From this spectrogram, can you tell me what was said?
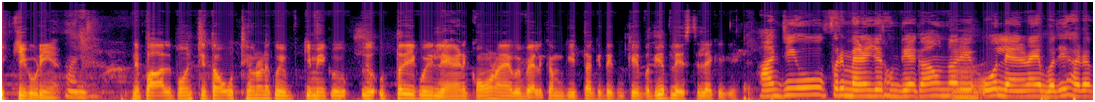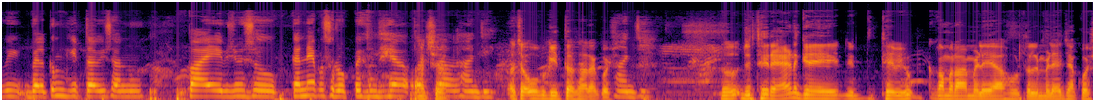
21 ਕੁੜੀਆਂ? ਹਾਂਜੀ। ਨੇਪਾਲ ਪਹੁੰਚੇ ਤਾਂ ਉੱਥੇ ਉਹਨਾਂ ਨੇ ਕੋਈ ਕਿਵੇਂ ਕੋਈ ਉੱਤਰੇ ਕੋਈ ਲੈਣ ਕੌਣ ਆਇਆ ਕੋਈ ਵੈਲਕਮ ਕੀਤਾ ਕਿਤੇ ਕੋਈ ਵਧੀਆ ਪਲੇਸ ਤੇ ਲੈ ਕੇ ਗਏ? ਹਾਂਜੀ ਉਹ ਫਿਰ ਮੈਨੇਜਰ ਹੁੰਦੇ ਆ ਗਾ ਉਹਨਾਂ ਦੇ ਉਹ ਲੈਣ ਆਏ ਵਧੀਆ ਸਾਡਾ ਵੀ ਵੈਲਕਮ ਕੀਤਾ ਵੀ ਸਾਨੂੰ। ਪਾਏ ਜਿਵੇਂ ਸੋ ਕਹਿੰਦੇ ਆਪਾਂ ਸਰੋਪੇ ਹੁੰਦੇ ਆ ਉਸ ਅੱਛਾ। ਤਰ੍ਹਾਂ, ਹਾਂਜੀ। ਅੱਛਾ ਉਹ ਵੀ ਕੀਤਾ ਸਾਰਾ ਕੁਝ ਹਾਂਜੀ। ਜਿੱਥੇ ਰਹਿਣਗੇ ਜਿੱਥੇ ਵੀ ਕਮਰਾ ਮਿਲਿਆ ਹੋਟਲ ਮਿਲਿਆ ਜਾਂ ਕੁਝ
